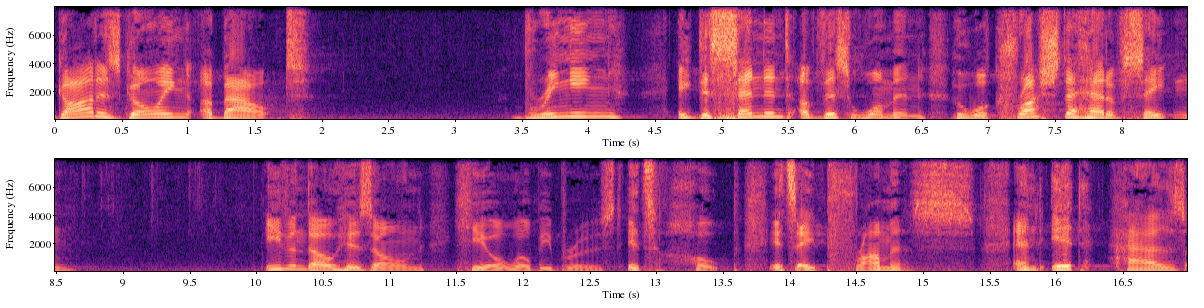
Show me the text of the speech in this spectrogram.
God is going about bringing a descendant of this woman who will crush the head of Satan, even though his own heel will be bruised. It's hope, it's a promise, and it has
